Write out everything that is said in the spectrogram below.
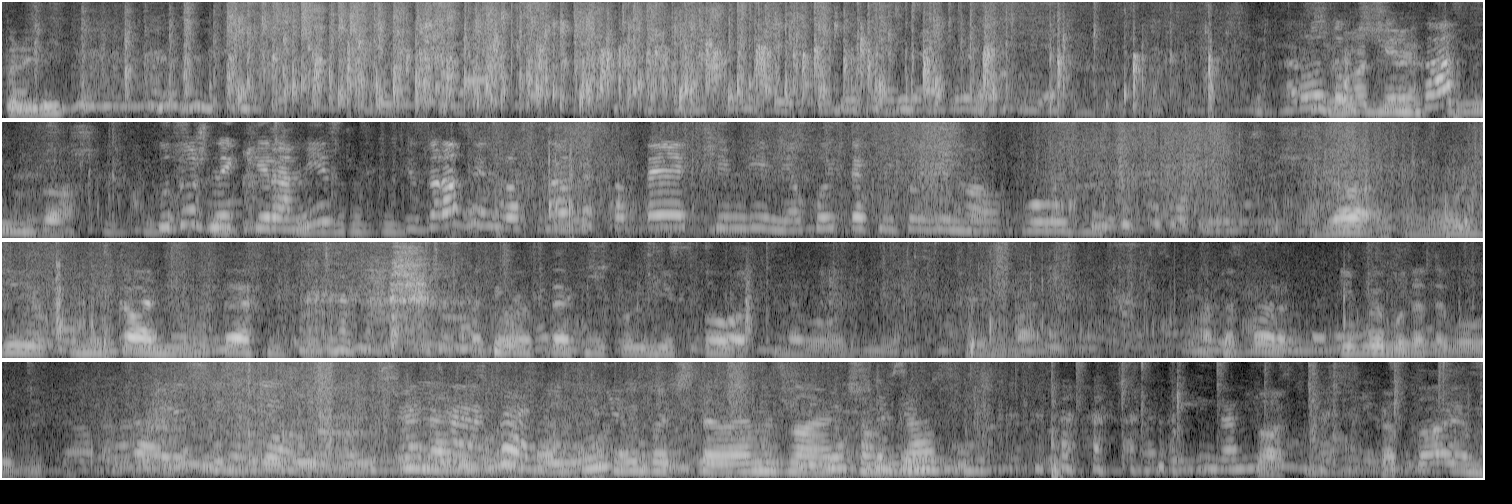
Привіт. Родом з Черкас, художник кераміст, і зараз він розкаже про те, чим він, якою технікою він володіє. Я володію унікальною технікою. Такою технікою ніхто не володіє, крім мене. А тепер і ви будете володіти. Вибачте, але я не знаю, як там взяти. Так, катаємо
